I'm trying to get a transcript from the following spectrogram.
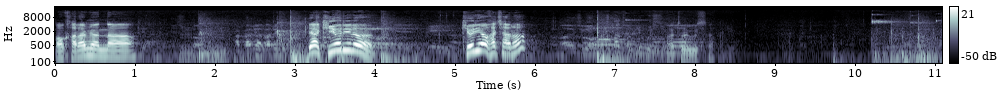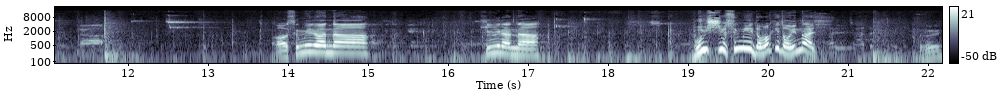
어. 가람이 왔나? 야 기열이는. 기열이하고 같이 안 와? 아 돌리고 있어 어 승민이 왔나 승민이 왔나 뭐이씨 승민이 너밖에 더 있나 씨. 어이.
